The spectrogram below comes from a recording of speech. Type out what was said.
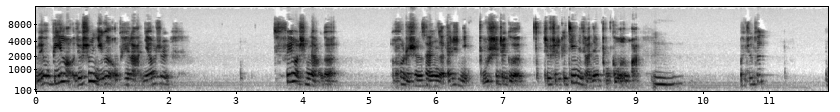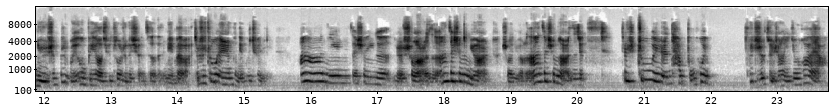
没有必要，就生一个 OK 啦。你要是非要生两个，或者生三个，但是你不是这个，就是这个经济条件不够的话，嗯，我觉得女生是没有必要去做这个选择的，你明白吧？就是周围人肯定会劝你啊，你再生一个，生儿子啊，再生个女儿，生女儿啊，再生个儿子，就就是周围人他不会，他只是嘴上一句话呀，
